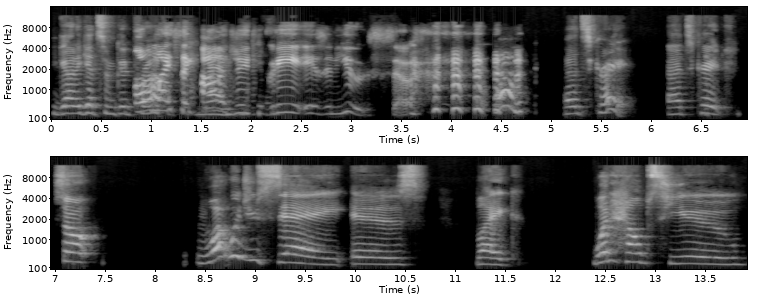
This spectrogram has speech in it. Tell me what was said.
You got to get some good. All my psychology degree is in use, so yeah, that's great. That's great. So, what would you say is like what helps you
